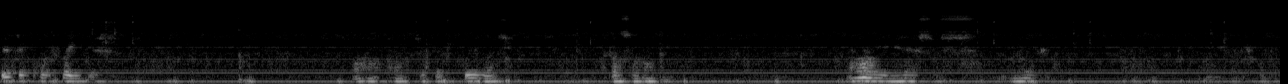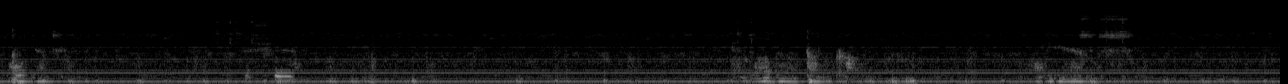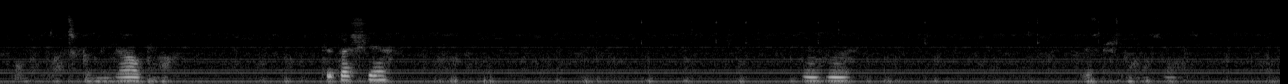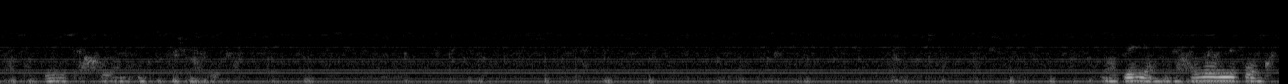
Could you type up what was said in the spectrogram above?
Ty kurwa idziesz? Aha, tam trzeba pływać. To co robi? O Jezus, nie. Obiad. Czy się... Dobra, tanka. O Jezus. Paczka mi dobra. Czyta się? Угу. Беремо головний пункт.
